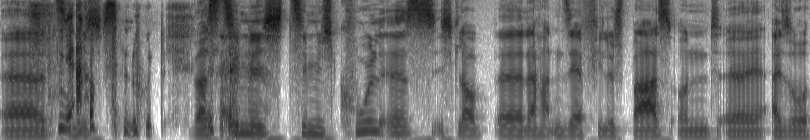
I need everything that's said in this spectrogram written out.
Äh, Ja, ziemlich, absolut. was ziemlich, ziemlich cool ist. Ich glaube, äh, da hatten sehr viele Spaß und äh, also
